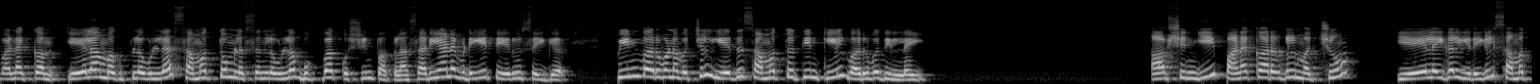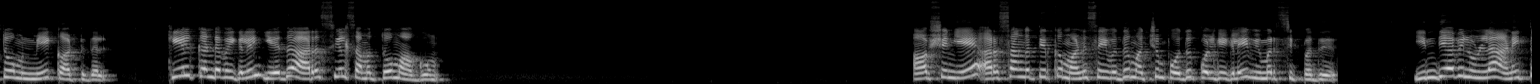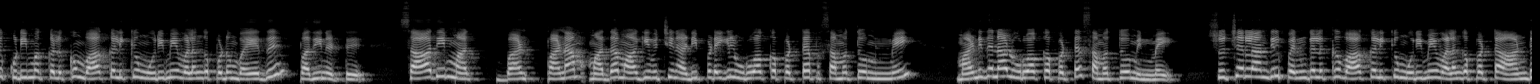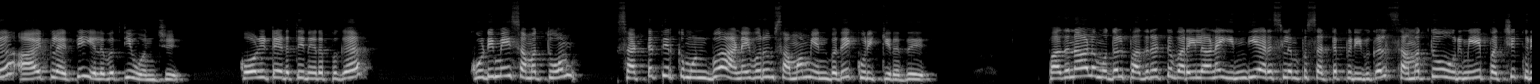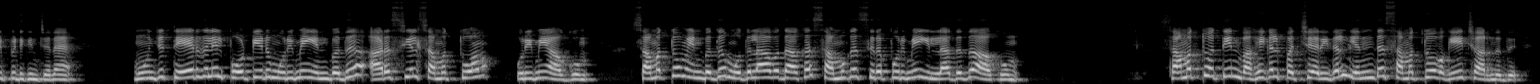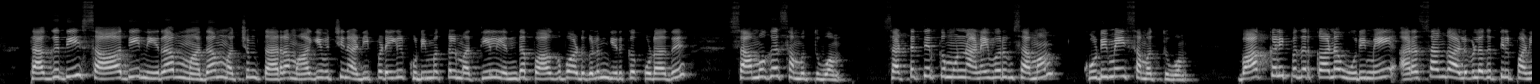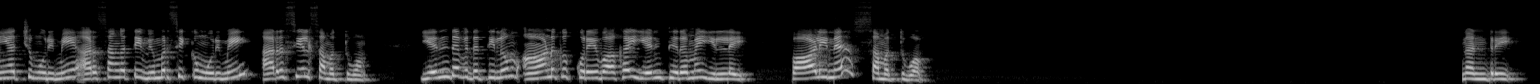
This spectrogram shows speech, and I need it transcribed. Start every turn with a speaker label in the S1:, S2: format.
S1: வணக்கம். ஏழாம் வகுப்பில் உள்ள சமத்துவம் லெசனில் உள்ள புக் பேக் கொஸ்டின் பார்க்கலாம். சரியான விடையை தேர்வு செய்க. பின்வருவனவற்றில் எது சமத்துவத்தின் கீழ் வருவதில்லை? ஆப்ஷன் இ பணக்காரர்கள் மற்றும் ஏழைகள் இடையில் சமத்துவமின்மையை காட்டுதல். கீழ்க்கண்டவைகளில் எது அரசியல் சமத்துவம் ஆகும்? ஆப்ஷன் ஏ அரசாங்கத்திற்கு மனு செய்வது மற்றும் பொது கொள்கைகளை விமர்சிப்பது. இந்தியாவில் உள்ள அனைத்து குடிமக்களுக்கும் வாக்களிக்கும் உரிமை வழங்கப்படும் வயது பதினெட்டு. சாதி ம பணம் மதம் ஆகியவற்றின் அடிப்படையில் உருவாக்கப்பட்ட சமத்துவமின்மை மனிதனால் உருவாக்கப்பட்ட சமத்துவமின்மை. சுவிட்சர்லாந்தில் பெண்களுக்கு வாக்களிக்கும் உரிமை வழங்கப்பட்ட ஆண்டு ஆயிரத்தி தொள்ளாயிரத்தி எழுபத்தி ஒன்று. கோடிட்ட இடத்தை நிரப்புக. குடிமை சமத்துவம் சட்டத்திற்கு முன்பு அனைவரும் சமம் என்பதை குறிக்கிறது. பதினாலு முதல் பதினெட்டு வரையிலான இந்திய அரசியலமைப்பு சட்டப்பிரிவுகள் சமத்துவ உரிமையை பற்றி குறிப்பிடுகின்றன. மூன்று தேர்தலில் போட்டியிடும் உரிமை என்பது அரசியல் சமத்துவம் உரிமை ஆகும். சமத்துவம் என்பது முதலாவதாக சமூக சிறப்புரிமை இல்லாதது ஆகும். சமத்துவத்தின் வகைகள் பற்றி அறிதல் எந்த சமத்துவ வகையை சார்ந்தது? தகுதி சாதி நிறம் மதம் மற்றும் தரம் ஆகியவற்றின் அடிப்படையில் குடிமக்கள் மத்தியில் எந்த பாகுபாடுகளும் இருக்கக்கூடாது. சமூக சமத்துவம். சட்டத்திற்கு முன் அனைவரும் சமம் குடிமை சமத்துவம். வாக்களிப்பதற்கான உரிமை அரசாங்க அலுவலகத்தில் பணியாற்றும் உரிமை அரசாங்கத்தை விமர்சிக்கும் உரிமை அரசியல் சமத்துவம். எந்த விதத்திலும் ஆணுக்கு குறைவாக என் திறமை இல்லை. பாலின சமத்துவம். நன்றி.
